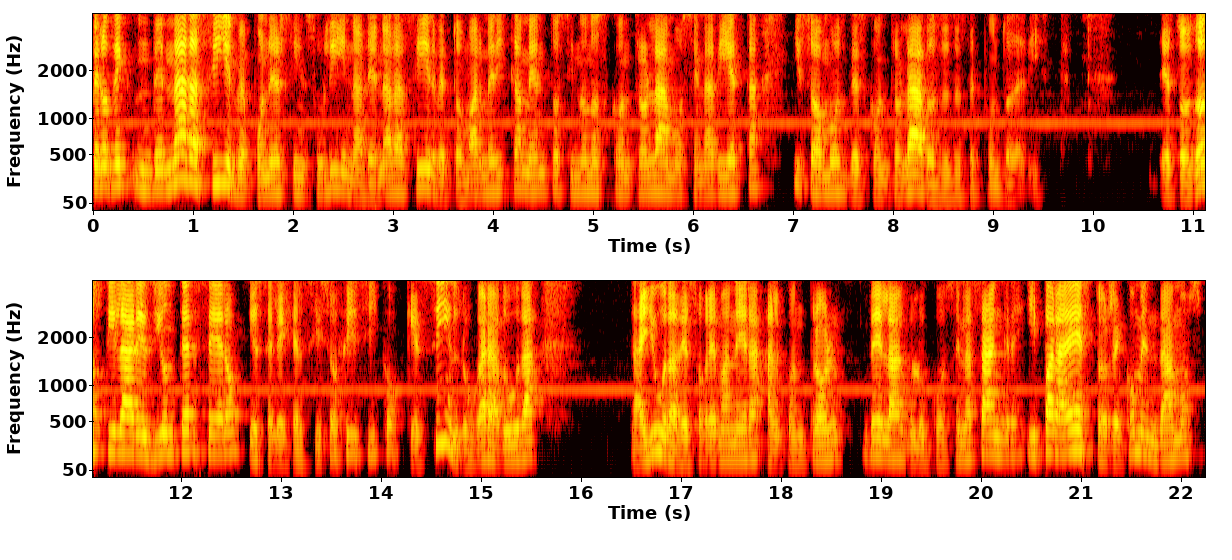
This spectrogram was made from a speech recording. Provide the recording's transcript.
Pero de, nada sirve ponerse insulina, de nada sirve tomar medicamentos si no nos controlamos en la dieta y somos descontrolados desde este punto de vista. Estos dos pilares y un tercero es el ejercicio físico que sin lugar a duda ayuda de sobremanera al control de la glucosa en la sangre y para esto recomendamos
